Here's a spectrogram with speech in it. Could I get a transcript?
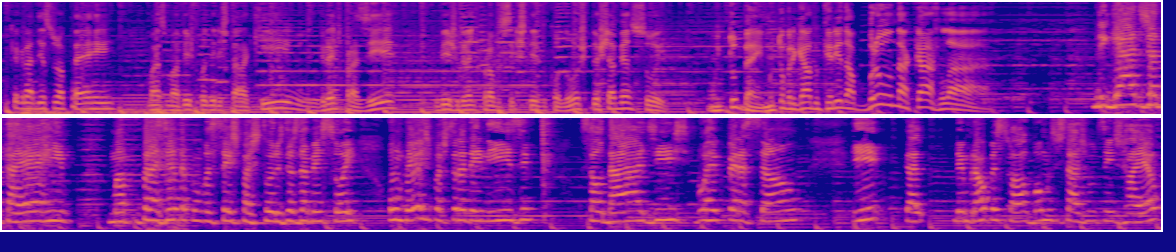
Eu que agradeço, JR, mais uma vez poder estar aqui. Um grande prazer. Um beijo grande para você que esteve conosco. Deus te abençoe. Muito bem, muito obrigado, querida Bruna Carla. Obrigado, JR. Um prazer estar com vocês, pastores. Deus abençoe. Um beijo, pastora Denise. Saudades, boa recuperação. E lembrar o pessoal, vamos estar juntos em Israel.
